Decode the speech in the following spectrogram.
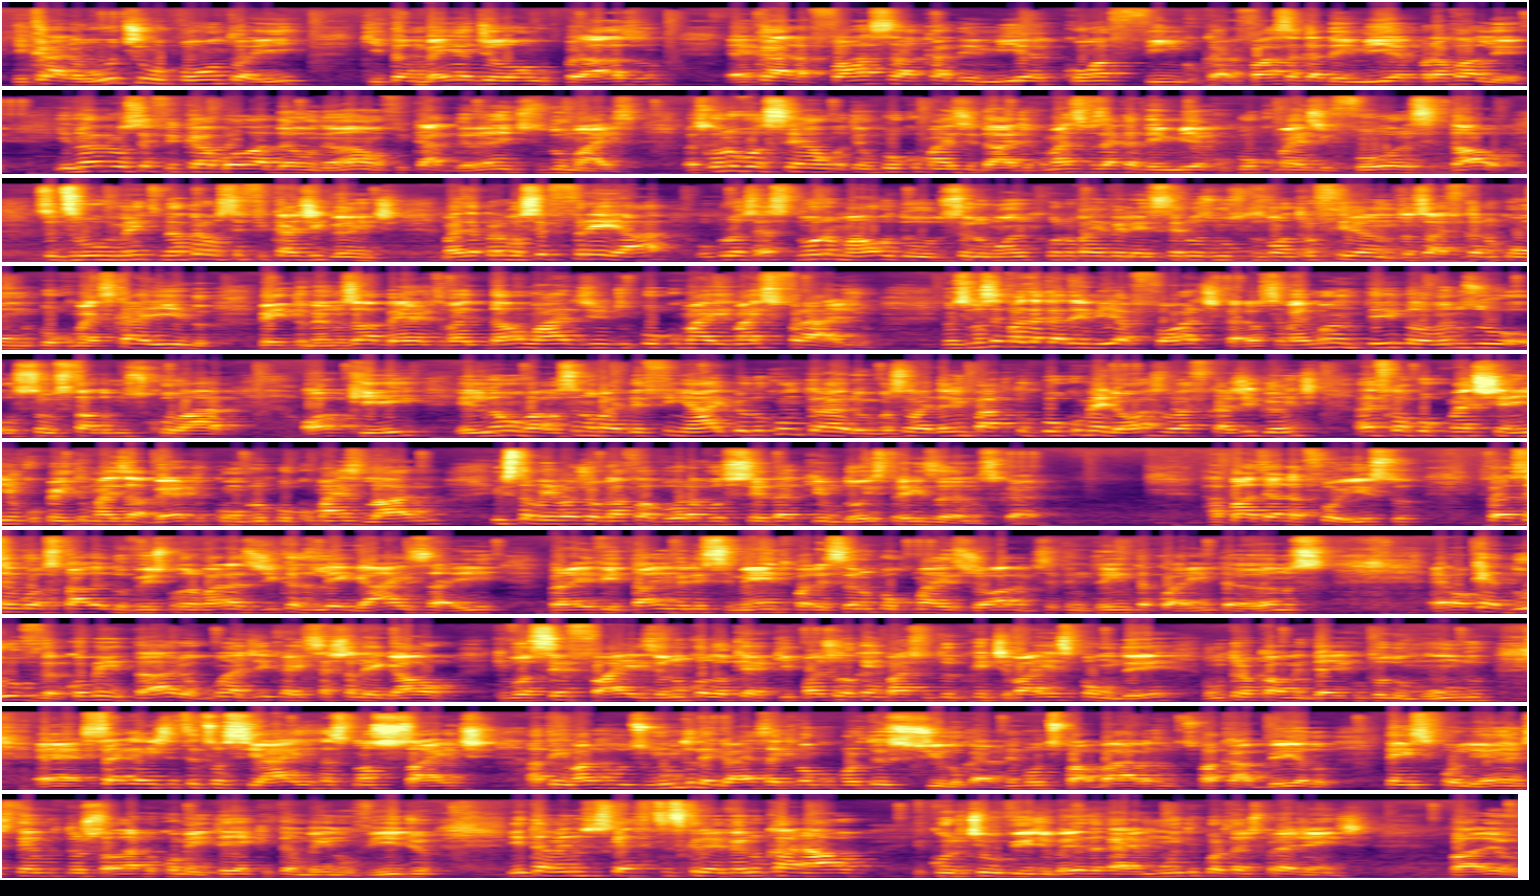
E cara, o último ponto aí, que também é de longo prazo, é cara, faça academia com afinco, cara. Faça academia pra valer. E não é pra você ficar boladão, não, ficar grande e tudo mais. Mas quando você é tem um pouco mais de idade, começa a fazer academia com um pouco mais de força e tal, seu desenvolvimento não é para você ficar gigante, mas é para você frear o processo normal do, do, ser humano que quando vai envelhecendo os músculos vão atrofiando. Então você vai ficando com um pouco mais caído, peito menos aberto, vai dar um ar de, de um pouco mais, mais frágil. Então se você faz academia forte, cara, você vai manter pelo menos o, o seu estado muscular ok, ele não vai, você não vai definhar e pelo contrário, você vai dar um impacto um pouco melhor, você vai ficar gigante, vai ficar um pouco mais cheinho, com o peito mais aberto, com o ombro um pouco mais largo. Isso também vai jogar a favor a você daqui um, dois, três anos, cara. Rapaziada, foi isso. Espero que tenham gostado do vídeo, foram várias dicas legais aí para evitar envelhecimento, parecer um pouco mais jovem, você tem 30, 40 anos. É, qualquer dúvida, comentário, alguma dica aí que você acha legal, que você faz, eu não coloquei aqui, pode colocar embaixo no YouTube que a gente vai responder. Vamos trocar uma ideia com todo mundo. É, segue a gente nas redes sociais, nosso site. Lá tem vários produtos muito legais aí que vão compor o teu estilo, cara. Tem produtos para barba, tem produtos para cabelo, tem esfoliante, tem protetor solar que eu comentei aqui também no vídeo. E também não se esqueça de se inscrever no canal e curtir o vídeo, beleza, cara? É muito importante pra gente. Valeu!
